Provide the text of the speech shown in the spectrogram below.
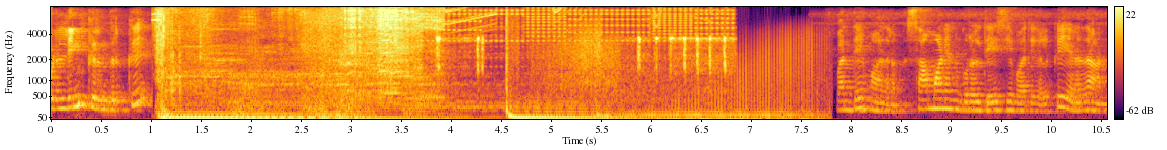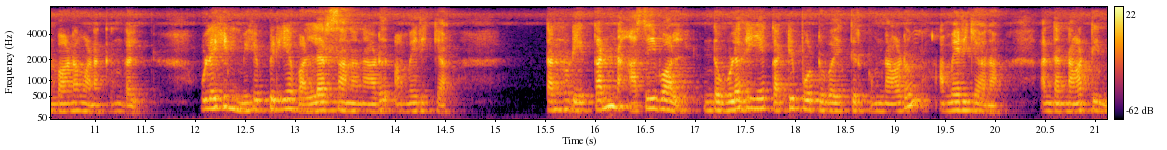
ஒரு லிங்க் இருந்திருக்கு. வந்தே மாதரம். சாமானியன் குரல் தேசியவாதிகளுக்கு எனது அன்பான வணக்கங்கள். உலகின் மிகப்பெரிய வல்லரசான நாடு அமெரிக்கா. தன்னுடைய கண் அசைவால் இந்த உலகையே கட்டி போட்டு வைத்திருக்கும் நாடும் அமெரிக்கா தான் அந்த நாட்டின்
